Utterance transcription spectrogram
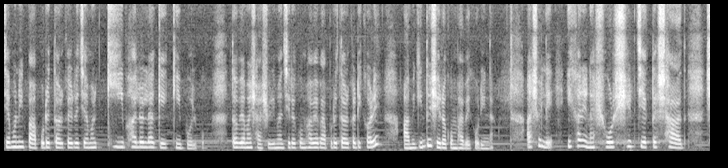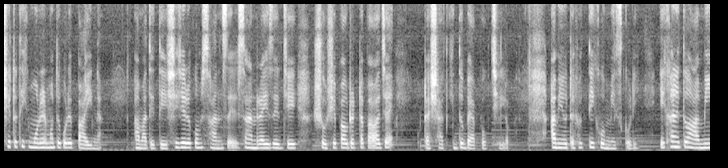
যেমন এই পাঁপড়ের তরকারিটা যে আমার কী ভালো লাগে কি বলব? তবে আমার শাশুড়ি মা যেরকমভাবে পাঁপড়ের তরকারি করে, আমি কিন্তু সেরকমভাবে করি না। আসলে এখানে না সর্ষের যে একটা স্বাদ, সেটা ঠিক মনের মতো করে পাই না। আমাদের দেশে যেরকম সানসে, সানরাইজের যে সর্ষে পাউডারটা পাওয়া যায় ওটার স্বাদ কিন্তু ব্যাপক ছিল। আমি ওটা সত্যিই খুব মিস করি। এখানে তো আমি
